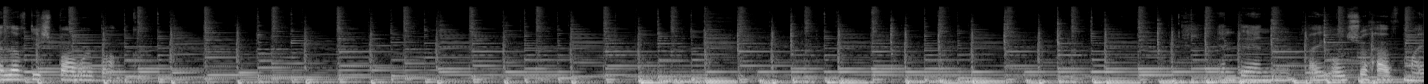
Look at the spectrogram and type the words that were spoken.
I love this power bank. And then I also have my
